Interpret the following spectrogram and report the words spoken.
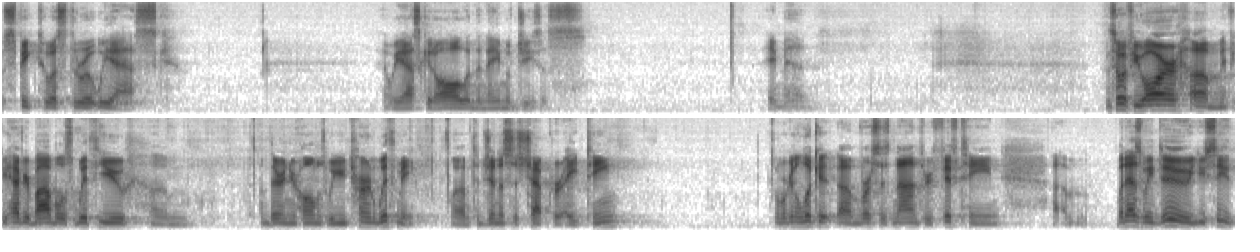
speak to us through it, we ask. And we ask it all in the name of Jesus. Amen. And so, if you are, um, if you have your Bibles with you, um, there in your homes, will you turn with me um, to Genesis chapter 18? And we're going to look at um, verses 9 through 15. But as we do, you see,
